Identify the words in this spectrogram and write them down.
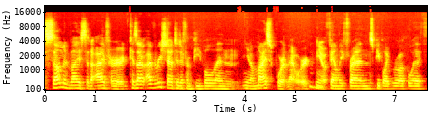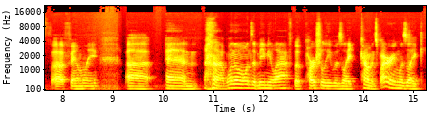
some advice that I've heard because I've reached out to different people and you know my support network, mm-hmm. you know, family, friends, people I grew up with, uh, family, uh, and uh, one of the ones that made me laugh, but partially was like kind of inspiring, was like.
